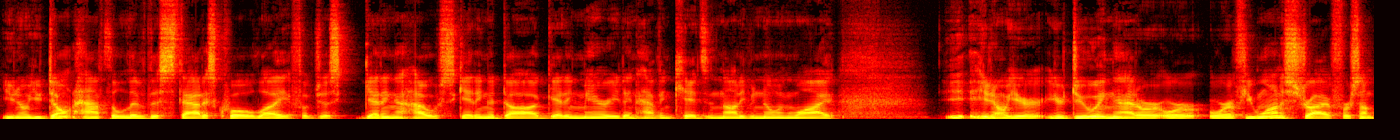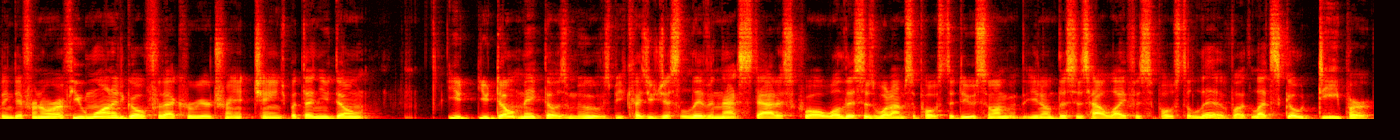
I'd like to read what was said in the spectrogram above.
You know, you don't have to live this status quo life of just getting a house, getting a dog, getting married and having kids and not even knowing why you know you're you're doing that or or or if you want to strive for something different or if you wanted to go for that career tra- change but then you don't you you don't make those moves because you just live in that status quo. Well, this is what I'm supposed to do, so I'm you know this is how life is supposed to live. But let's go deeper.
